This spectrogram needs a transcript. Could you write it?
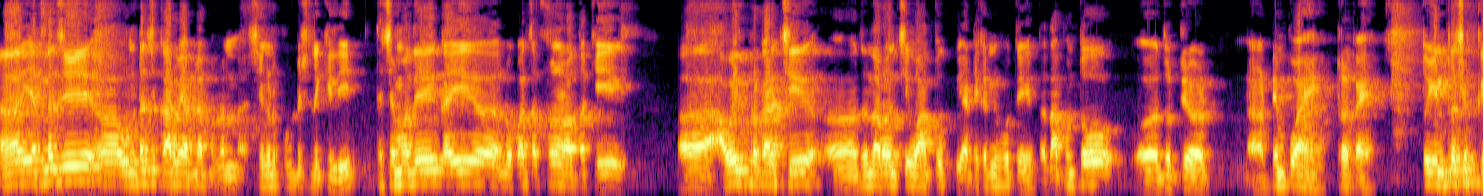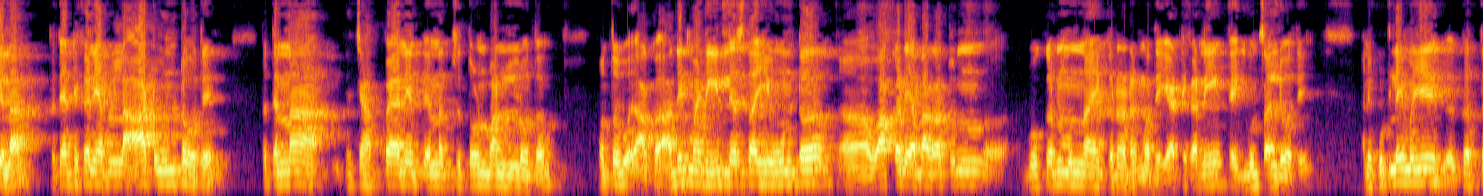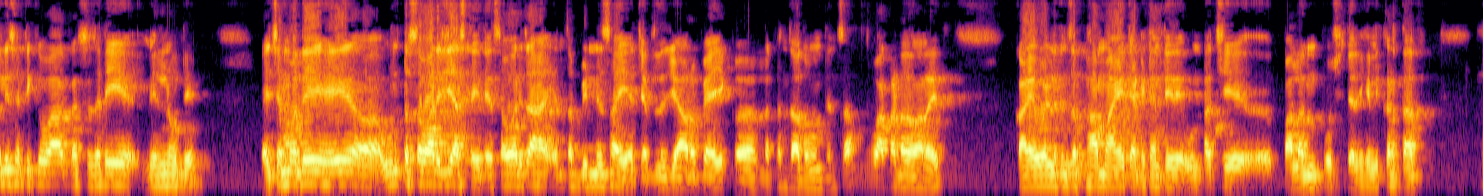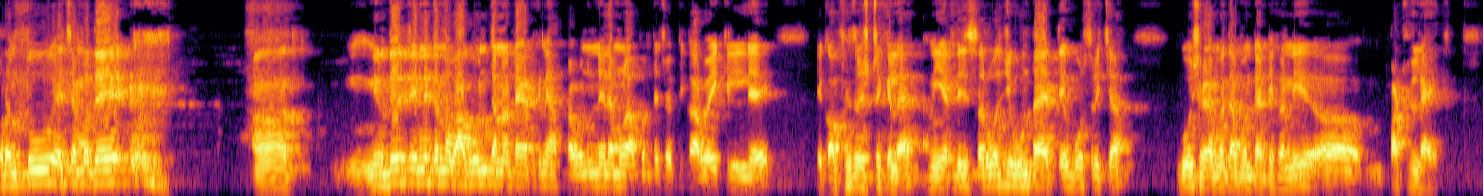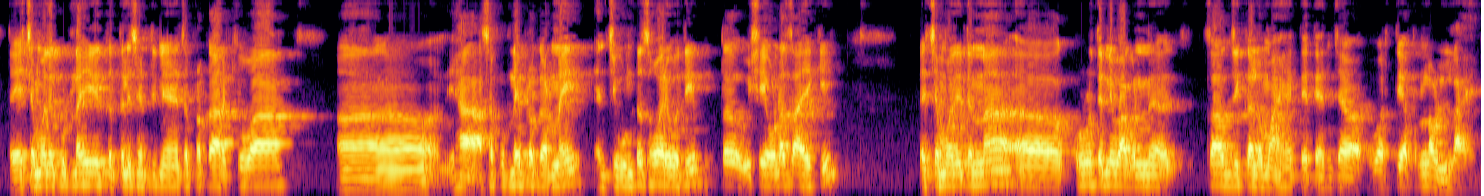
यातलं जे उंटाची कारवाई आपल्या शेंगड पोलीस केली त्याच्यामध्ये काही लोकांचा फोन आला होता की अवैध प्रकारची जनावरांची वाहतूक या ठिकाणी होते. तर आपण तो जो टेम्पो आहे ट्रक आहे तो इंटरसेप्ट केला. तर त्या ठिकाणी आपल्याला आठ उंट होते. तर त्यांना त्यांच्या हातपायाने त्यांना तोंड बांधलेलं होतं. पण तो अधिक माहिती घेतली असता ही उंट वाकड या भागातून गोकर्ण म्हणून आहे कर्नाटकमध्ये. या ठिकाणी ते घेऊन चालले होते. आणि कुठल्याही म्हणजे कत्तलीसाठी किंवा कशासाठी नेले नव्हते. याच्यामध्ये हे उंट सवारी जी असते ते सवारीचा यांचा बिझनेस आहे. याच्यातले जे आरोपी आहे एक लखन जाधव म्हणून त्यांचा. वाकडा जाणार आहेत. काळेवळला त्यांचं फार्म आहे. त्या ठिकाणी ते उंटाचे पालन पोषण त्या ठिकाणी करतात. परंतु याच्यामध्ये निर्दयतेने त्यांना वागवून त्यांना त्या ठिकाणी हातपाय बांधून नेल्यामुळे आपण त्याच्यावरती कारवाई केलेली आहे. एक ऑफिस रजिस्टर केला आहे आणि यातले सर्व जी उंट आहेत ते बोसरीच्या गोशाळ्यामध्ये आपण त्या ठिकाणी अ, पाठवलेले आहेत. तर याच्यामध्ये कुठलाही कत्तलीसाठी नेण्याचा प्रकार किंवा ह्या असा कुठलाही प्रकार नाही. यांची उंट सवारी होती. फक्त विषय एवढाच आहे की त्याच्यामध्ये त्यांना क्रूरतेने वागवण्याचा जे कलम आहे ते त्यांच्यावरती आपण लावलेला आहे.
